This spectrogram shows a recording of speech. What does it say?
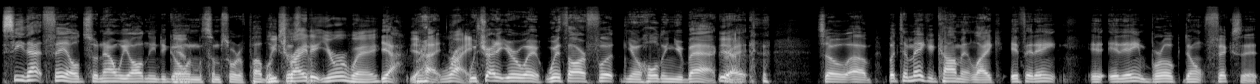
"See, that failed, so now we all need to go Yeah. in with some sort of public." We tried it your way. Yeah, right, Right. We tried it your way with our foot, you know, holding you back, Yeah. right? so, um, but to make a comment like, if it ain't it, it ain't broke, don't fix it.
